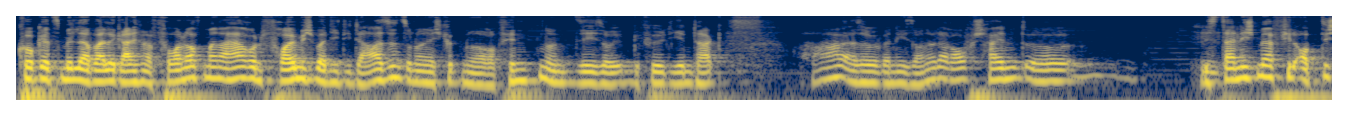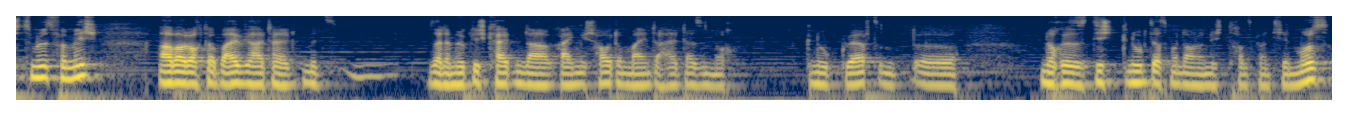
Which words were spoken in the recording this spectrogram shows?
gucke jetzt mittlerweile gar nicht mehr vorne auf meine Haare und freue mich über die, die da sind, sondern ich gucke nur darauf hinten und sehe so gefühlt jeden Tag, ah, also wenn die Sonne darauf scheint, äh, hm. ist da nicht mehr viel optisch zumindest für mich. Aber Dr. Balvi hat halt mit seinen Möglichkeiten da reingeschaut und meinte halt, da sind noch genug Grafts und äh, noch ist es dicht genug, dass man da noch nicht transplantieren muss.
